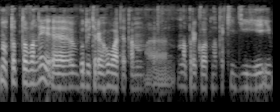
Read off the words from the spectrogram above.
Ну, тобто вони будуть реагувати там, наприклад, на такі дії,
